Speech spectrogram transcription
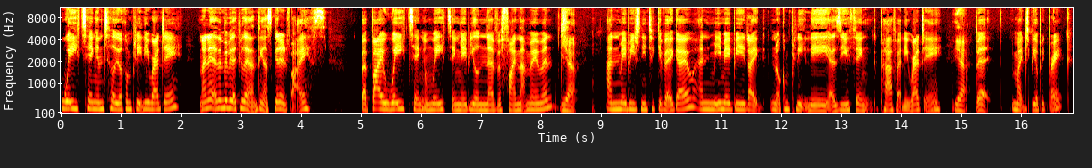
waiting until you're completely ready. And I know that maybe that people don't think that's good advice, but by waiting and waiting, maybe you'll never find that moment. Yeah. And maybe you just need to give it a go. And you may be like not completely as you think perfectly ready, Yeah. but it might just be a big break.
